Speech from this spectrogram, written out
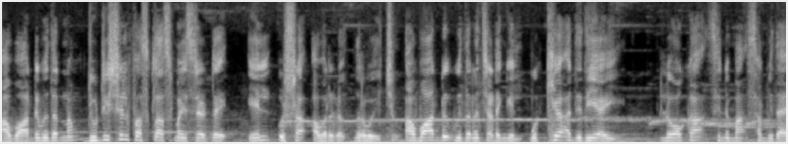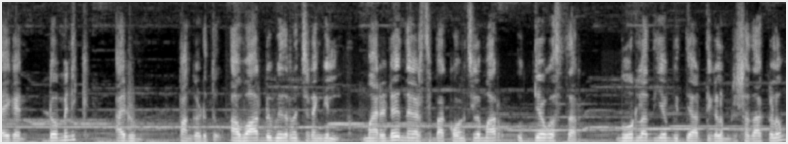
അവാർഡ് വിതരണം judicial first class magistrate L Usha അവർ നിർവഹിച്ചു. അവാർഡ് വിതരണ ചടങ്ങിൽ മുഖ്യ അതിഥിയായി ലോക സിനിമ സംവിധായകൻ ഡൊമിനിക് അരുൺ പങ്കെടുത്തു. അവാർഡ് വിതരണ ചടങ്ങിൽ മരട് നഗരസഭാ കൗൺസിലർമാർ ഉദ്യോഗസ്ഥർ നൂറിലധികം വിദ്യാർത്ഥികളും രക്ഷിതാക്കളും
